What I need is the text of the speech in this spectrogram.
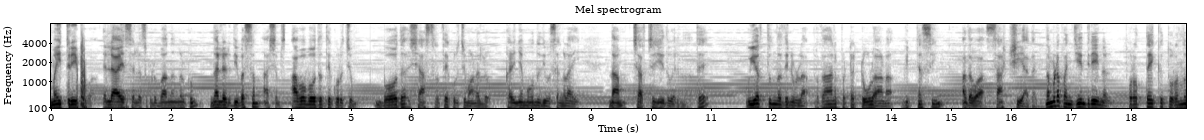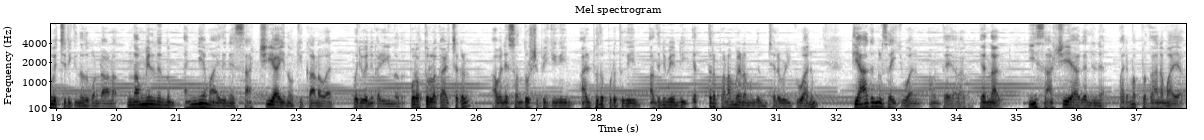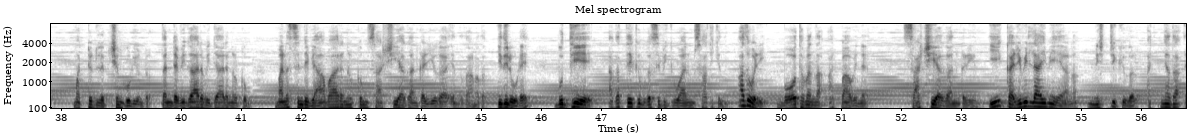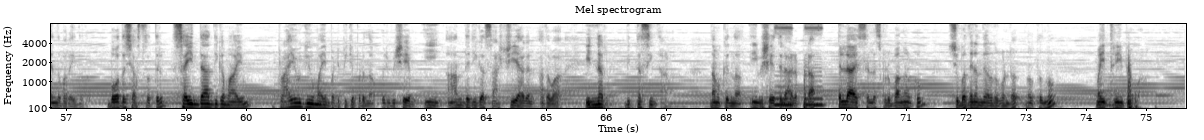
മൈത്രി ഭവ. എല്ലാ S L S കുടുംബാംഗങ്ങൾക്കും നല്ലൊരു ദിവസം ആശംസ. അവബോധത്തെക്കുറിച്ചും ബോധശാസ്ത്രത്തെക്കുറിച്ചുമാണല്ലോ കഴിഞ്ഞ മൂന്ന് ദിവസങ്ങളായി നാം ചർച്ച ചെയ്തു വരുന്നത്. ഉയർത്തുന്നതിനുള്ള പ്രധാനപ്പെട്ട ടൂളാണ് വിറ്റ്നസിംഗ് അഥവാ സാക്ഷിയാകൽ. നമ്മുടെ പഞ്ചേന്ദ്രിയങ്ങൾ പുറത്തേക്ക് തുറന്നു വച്ചിരിക്കുന്നത് കൊണ്ടാണ് നമ്മിൽ നിന്നും അന്യമായതിനെ സാക്ഷിയായി നോക്കിക്കാണുവാൻ ഒരുവന് കഴിയുന്നത്. പുറത്തുള്ള കാഴ്ചകൾ അവനെ സന്തോഷിപ്പിക്കുകയും അത്ഭുതപ്പെടുത്തുകയും അതിനുവേണ്ടി എത്ര പണം വേണമെങ്കിലും ചെലവഴിക്കുവാനും ത്യാഗങ്ങൾ സഹിക്കുവാനും അവൻ തയ്യാറാകും എന്നാൽ ഈ സാക്ഷിയാകലിന് പരമപ്രധാനമായ മറ്റൊരു ലക്ഷ്യം കൂടിയുണ്ട്. തന്റെ വികാര വിചാരങ്ങൾക്കും മനസ്സിന്റെ വ്യാപാരങ്ങൾക്കും സാക്ഷിയാകാൻ കഴിയുക എന്നതാണത്. ഇതിലൂടെ ബുദ്ധിയെ അകത്തേക്ക് വികസിപ്പിക്കുവാനും സാധിക്കുന്നു. അതുവഴി ബോധമെന്ന ആത്മാവിന് സാക്ഷിയാകാനും കഴിയുന്നു. ഈ കഴിവില്ലായ്മയെയാണ് മിസ്റ്റിക്കുകൾ അജ്ഞത എന്ന് പറയുന്നത്. ബോധശാസ്ത്രത്തിൽ സൈദ്ധാന്തികമായും പ്രായോഗികമായും പഠിപ്പിക്കപ്പെടുന്ന ഒരു വിഷയം ഈ ആന്തരിക സാക്ഷിയാകൽ അഥവാ ഇന്നർ വിറ്റ്നസിംഗ് ആണ്. നമുക്കിന്ന് ഈ വിഷയത്തിൽ ആഴപ്പെടാം. എല്ലാ എസ് എൽ എസ് കുടുംബാംഗങ്ങൾക്കും ശുഭദിനം നേർന്നുകൊണ്ട് നിർത്തുന്നു. മൈത്രി ഭവ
